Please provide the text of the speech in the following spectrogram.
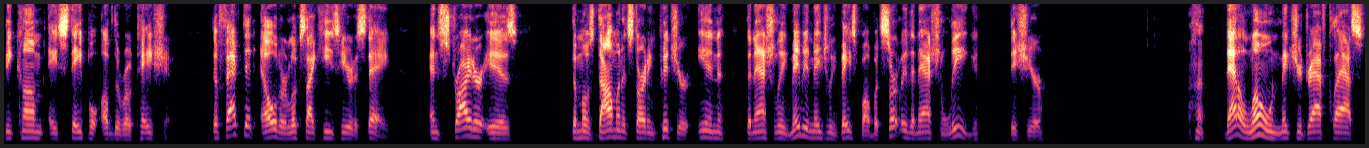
become a staple of the rotation, the fact that Elder looks like he's here to stay and Strider is the most dominant starting pitcher in the National League, maybe in Major League Baseball, but certainly the National League this year, that alone makes your draft class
